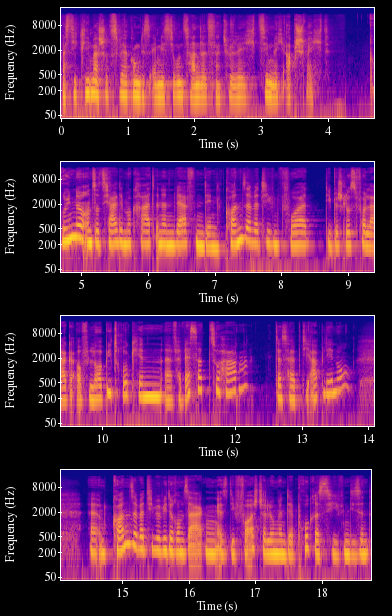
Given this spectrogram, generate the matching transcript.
was die Klimaschutzwirkung des Emissionshandels natürlich ziemlich abschwächt. Grüne und Sozialdemokratinnen werfen den Konservativen vor, die Beschlussvorlage auf Lobbydruck hin äh, verwässert zu haben deshalb die Ablehnung. Äh, und Konservative wiederum sagen, also die Vorstellungen der Progressiven, die sind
